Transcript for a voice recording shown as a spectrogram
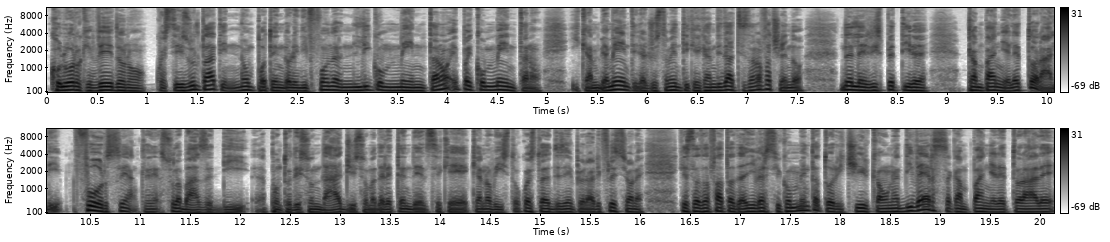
coloro che vedono questi risultati non potendoli diffondere li commentano e poi commentano i cambiamenti, gli aggiustamenti che i candidati stanno facendo nelle rispettive campagne elettorali forse anche sulla base di appunto dei sondaggi insomma delle tendenze che, che hanno visto. Questa è ad esempio una riflessione che è stata fatta da diversi commentatori circa una diversa campagna elettorale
